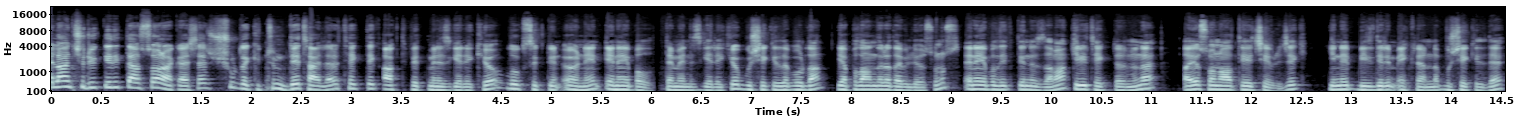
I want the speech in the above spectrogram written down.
iLauncher yükledikten sonra arkadaşlar şuradaki tüm detayları tek tek aktif etmeniz gerekiyor. Look screen örneğin enable demeniz gerekiyor. Bu şekilde buradan yapılandırabiliyorsunuz. Enable ettiğiniz zaman kilit ekranını iOS 16'ya çevirecek. Yine bildirim ekranına bu şekilde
